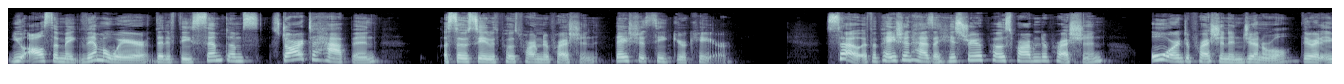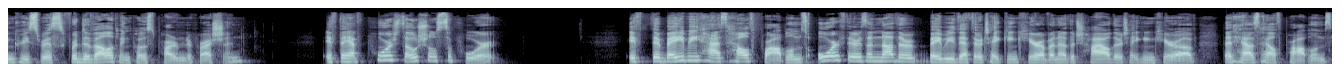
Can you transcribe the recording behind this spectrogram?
you also make them aware that if these symptoms start to happen associated with postpartum depression, they should seek your care. So, if a patient has a history of postpartum depression or depression in general, they're at increased risk for developing postpartum depression. If they have poor social support, if their baby has health problems, or if there's another baby that they're taking care of, another child they're taking care of that has health problems,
